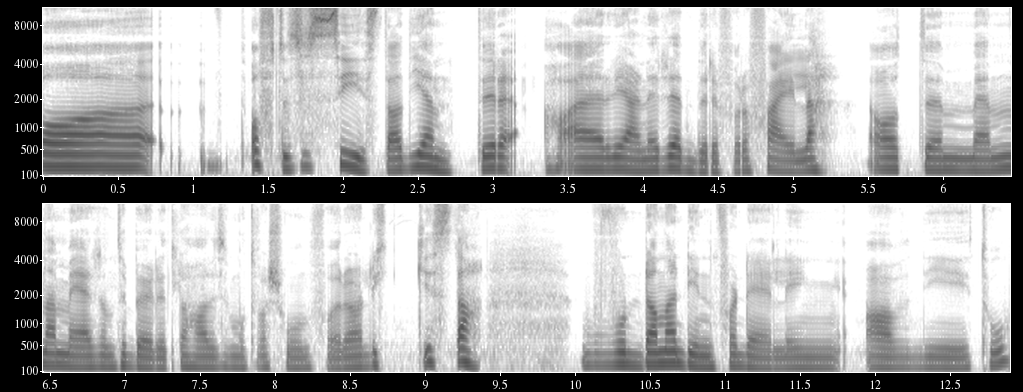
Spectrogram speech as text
og ofte så sies det at jenter er gjerne reddere for å feile. Og at menn er mer sånn tilbøyelige til å ha liksom, motivasjon for å lykkes, da. Hvordan er din fordeling av de to?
